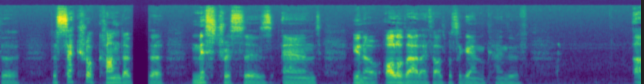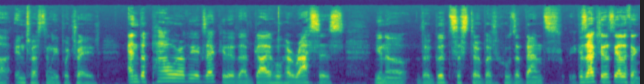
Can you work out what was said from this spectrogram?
the the sexual conduct, the mistresses, and you know all of that. I thought was again kind of uh, interestingly portrayed and the power of the executive, that guy who harasses, you know, the good sister, but who's a dance. Because actually, that's the other thing.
